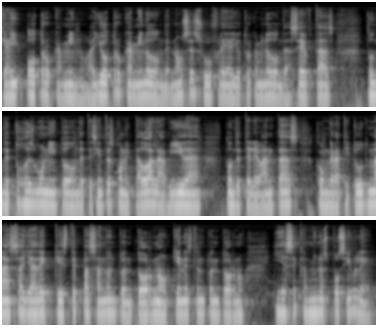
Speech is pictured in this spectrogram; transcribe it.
que hay otro camino, hay otro camino donde no se sufre, hay otro camino donde aceptas, donde todo es bonito, donde te sientes conectado a la vida, donde te levantas con gratitud más allá de qué esté pasando en tu entorno o quién esté en tu entorno. Y ese camino es posible,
